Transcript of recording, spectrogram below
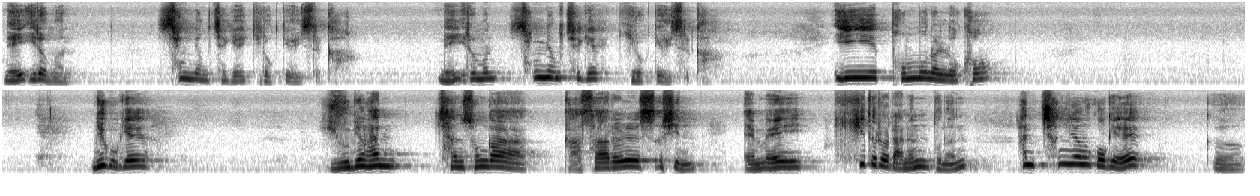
내 이름은 생명책에 기록되어 있을까? 내 이름은 생명책에 기록되어 있을까? 이 본문을 놓고 미국의 유명한 찬송가 가사를 쓰신 M.A. 키드러라는 분은 한 천여 곡의 그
